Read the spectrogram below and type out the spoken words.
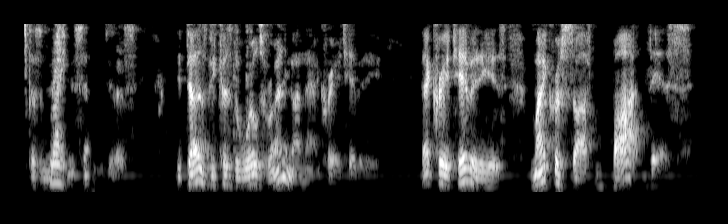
It doesn't make right. any sense to us. It does because the world's running on that creativity. That creativity is Microsoft bought this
